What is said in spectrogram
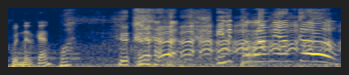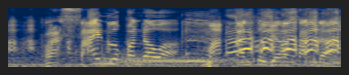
Bener kan? Wah. Ini perang nih, Uncle. Rasain lo Pandawa. Makan tuh Jarasanda.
